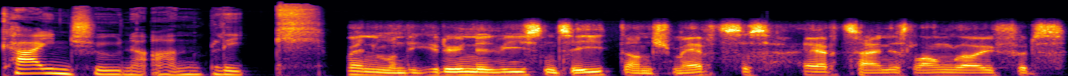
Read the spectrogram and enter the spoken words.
kein schöner Anblick. Wenn man die grünen Wiesen sieht, dann schmerzt das Herz eines Langläufers.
